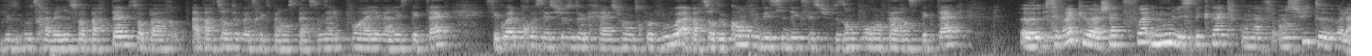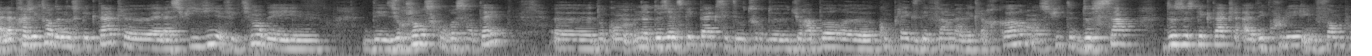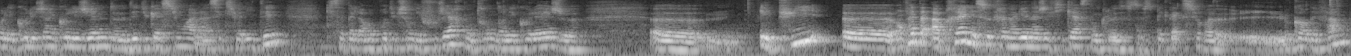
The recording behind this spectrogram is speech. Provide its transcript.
vous, travaillez soit par thème, soit par, à partir de votre expérience personnelle pour aller vers les spectacles. C'est quoi le processus de création entre vous? À partir de quand vous décidez que c'est suffisant pour en faire un spectacle? Euh, c'est vrai qu'à chaque fois, nous, les spectacles qu'on a fait, ensuite, euh, voilà, la trajectoire de nos spectacles, euh, elle a suivi effectivement des, des urgences qu'on ressentait. Donc notre deuxième spectacle, c'était autour du rapport complexe des femmes avec leur corps. Ensuite, de ça, de ce spectacle a découlé une forme pour les collégiens et collégiennes d'éducation à la sexualité, qui s'appelle la reproduction des fougères, qu'on tourne dans les collèges euh, et puis, euh, en fait, après Les Secrets d'un gainage efficace, donc ce spectacle sur euh, le corps des femmes,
